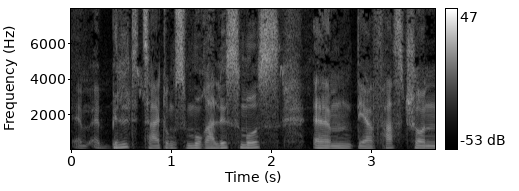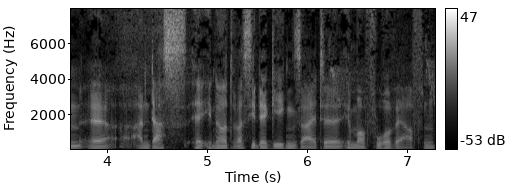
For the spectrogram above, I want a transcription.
äh, Bildzeitung Zeitungsmoralismus, ähm, der fast schon äh, an das erinnert, was sie der Gegenseite immer vorwerfen,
